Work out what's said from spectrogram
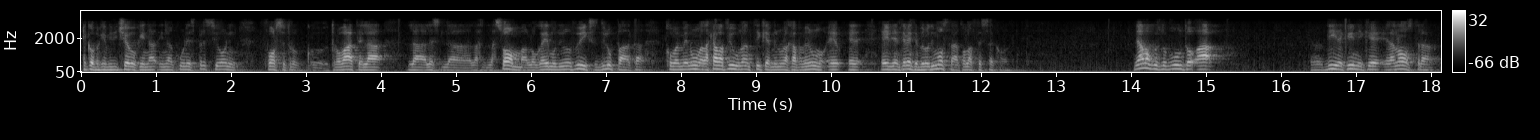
Ecco perché vi dicevo che in, in alcune espressioni forse tro trovate la, la, la, la, somma logaritmo di 1 più x sviluppata come meno 1 alla k più 1 anziché meno 1 alla k meno 1 e, e, e evidentemente ve l'ho dimostrato la stessa cosa. Andiamo a questo punto a eh, dire quindi che la nostra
